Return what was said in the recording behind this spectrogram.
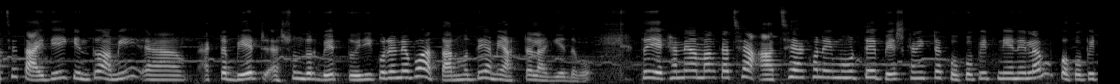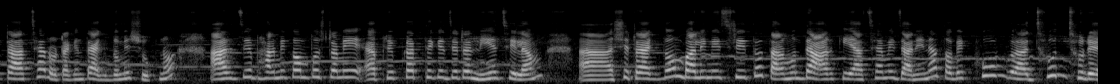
আছে তাই দিয়েই কিন্তু আমি একটা বেড সুন্দর বেড তৈরি করে নেব আর তার মধ্যেই আমি আটটা লাগিয়ে দেব। তো এখানে আমার কাছে আছে এখন এই মুহূর্তে বেশ খানিকটা কোকোপিট নিয়ে নিলাম। কোকোপিটটা আছে আর ওটা কিন্তু একদমই শুকনো। আর যে ভার্মি কম্পোস্ট আমি ফ্লিপকার্ট থেকে যেটা নিয়েছিলাম সেটা একদম বালি মিশ্রিত। তার মধ্যে আর কি আছে আমি জানি না, তবে খুব ঝুরঝুরে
